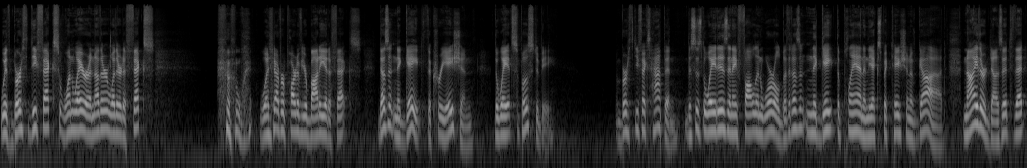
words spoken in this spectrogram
with birth defects one way or another, whether it affects whatever part of your body it affects, doesn't negate the creation the way it's supposed to be. Birth defects happen. This is the way it is in a fallen world, but that doesn't negate the plan and the expectation of God. Neither does it that,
